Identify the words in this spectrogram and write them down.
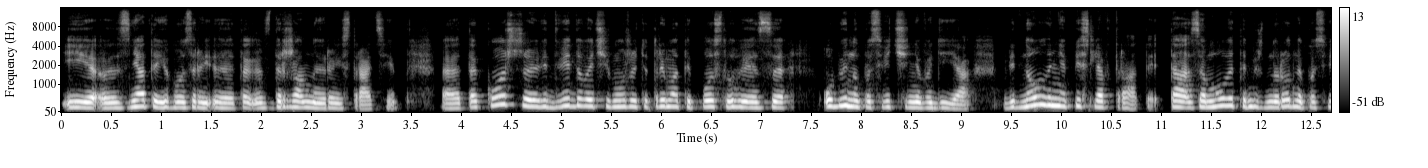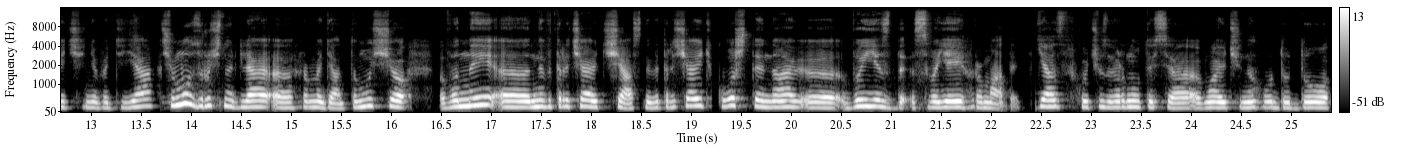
і е, зняти його з, е, державної реєстрації. Також відвідувачі можуть отримати послуги з обміну посвідчення водія, відновлення після втрати та замовити міжнародне посвідчення водія. Чому зручно для е, громадян? Тому що вони е, не витрачають час, не витрачають кошти на е, виїзд своєї громади. Я хочу звернутися, маючи нагоду до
